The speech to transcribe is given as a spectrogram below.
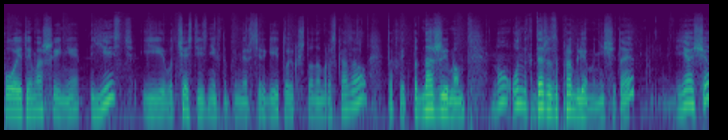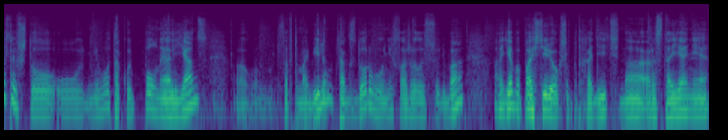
по этой машине есть, и вот часть из них, например, Сергей только что нам рассказал, так сказать, под нажимом, но он их даже за проблемы не считает. Я счастлив, что у него такой полный альянс а, с автомобилем, так здорово у них сложилась судьба. А я бы поостерегся подходить на расстояние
